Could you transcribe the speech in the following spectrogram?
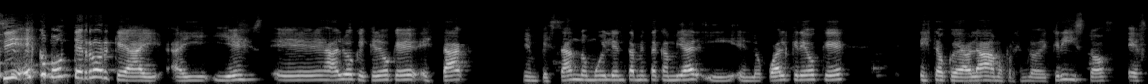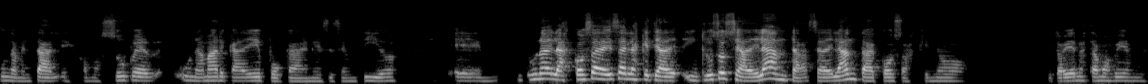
sí, es como un terror que hay ahí, y es, es algo que creo que está empezando muy lentamente a cambiar, y en lo cual creo que esto que hablábamos, por ejemplo, de Christoph, es fundamental, es como súper una marca de época en ese sentido. Eh, una de las cosas esas en las que te incluso se adelanta, se adelanta a cosas que no, que todavía no estamos viendo.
